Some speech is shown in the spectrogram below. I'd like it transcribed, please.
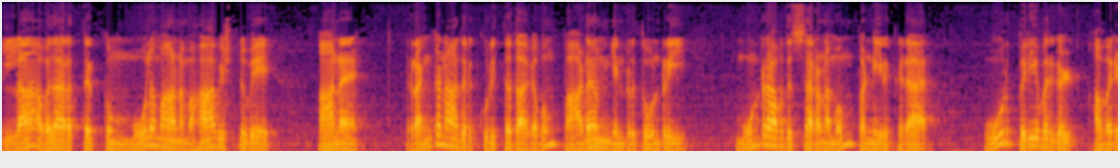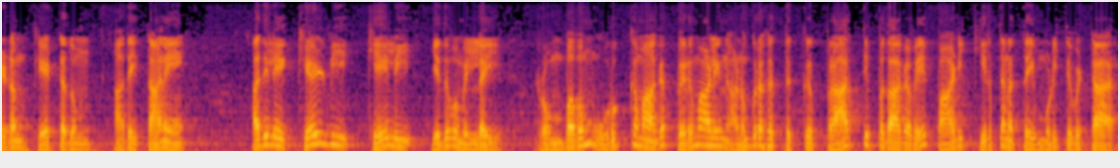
எல்லா அவதாரத்திற்கும் மூலமான மகாவிஷ்ணுவே ஆன ரங்கநாதர் குறித்ததாகவும் பாடணும் என்று தோன்றி மூன்றாவது சரணமும் பண்ணியிருக்கிறார். ஊர் பெரியவர்கள் அவரிடம் கேட்டதும் அதைத்தானே அதிலே கேள்வி கேலி எதுவுமில்லை. ரொம்பவும் உருக்கமாக பெருமாளின் அனுகிரகத்துக்கு பிரார்த்திப்பதாகவே பாடி கீர்த்தனத்தை முடித்துவிட்டார்.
